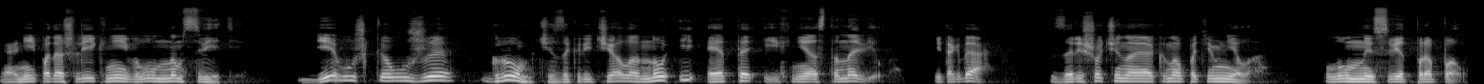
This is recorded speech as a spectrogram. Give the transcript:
Они подошли к ней в лунном свете. Девушка уже громче закричала, но и это их не остановило. И тогда Зарешоченное окно потемнело. Лунный свет пропал,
